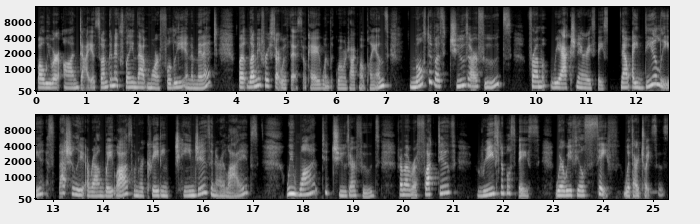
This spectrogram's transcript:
while we were on diet. So I'm going to explain that more fully in a minute, but let me first start with this, okay? When when we're talking about plans, most of us choose our foods from reactionary space. Now, ideally, especially around weight loss, when we're creating changes in our lives, we want to choose our foods from a reflective, reasonable space where we feel safe with our choices.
